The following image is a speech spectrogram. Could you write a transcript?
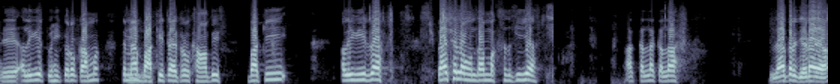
ਤੇ ਅਲੀਵੀਰ ਤੁਸੀਂ ਕਰੋ ਕੰਮ ਤੇ ਮੈਂ। ਬਾਕੀ ਟਰੈਕਟਰ ਵਿਖਾਵਾਂ ਵੀ। ਬਾਕੀ ਅਲੀਵੀਰ ਦਾ ਸਪੈਸ਼ਲ ਆਉਣ ਦਾ ਮਕਸਦ ਕੀ ਆ? ਆ ਕੱਲਾ ਕੱਲਾ ਲੈਦਰ ਜਿਹੜਾ ਆ।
